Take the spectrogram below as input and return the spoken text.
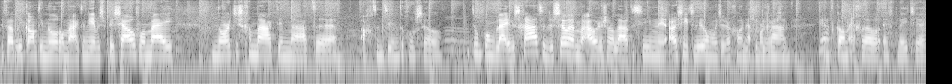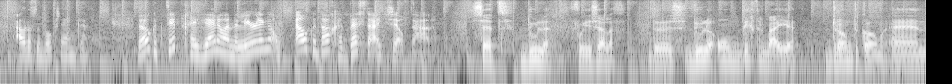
de fabrikant die noren maakt. En die hebben speciaal voor mij noortjes gemaakt in maat eh, 28 of zo. En toen kon ik blijven schaatsen. Dus zo hebben mijn ouders al laten zien, eh, als je iets wil moet je er gewoon echt voor gaan. En het kan echt wel even een beetje out of the box denken. Welke tip geef jij nou aan de leerlingen om elke dag het beste uit jezelf te halen? Zet doelen voor jezelf. Dus doelen om dichter bij je droom te komen. En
